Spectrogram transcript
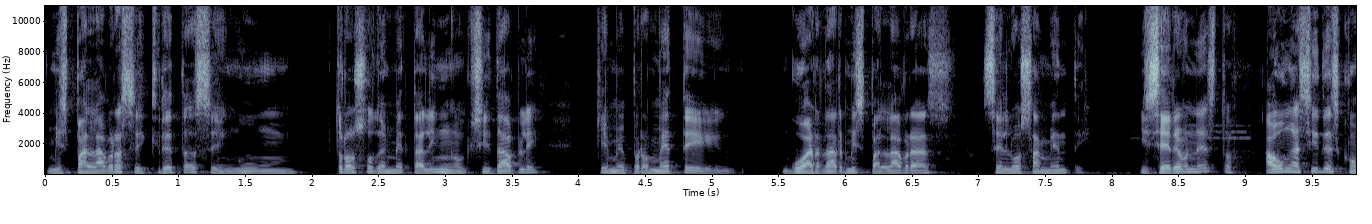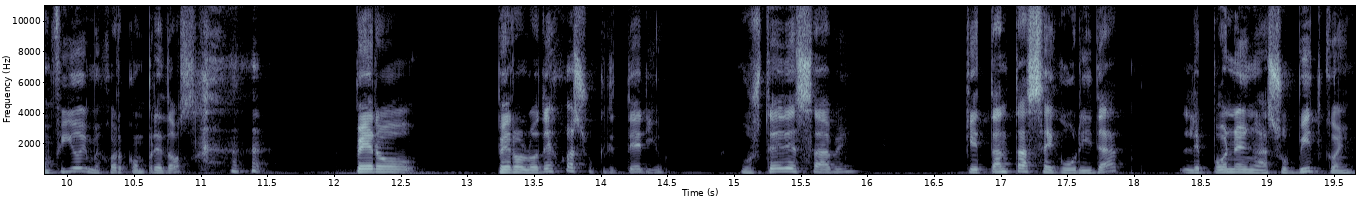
mis palabras secretas en un trozo de metal inoxidable que me promete guardar mis palabras celosamente. Y seré honesto, aún así desconfío y mejor compré dos. Pero, pero lo dejo a su criterio. Ustedes saben que tanta seguridad le ponen a su Bitcoin.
